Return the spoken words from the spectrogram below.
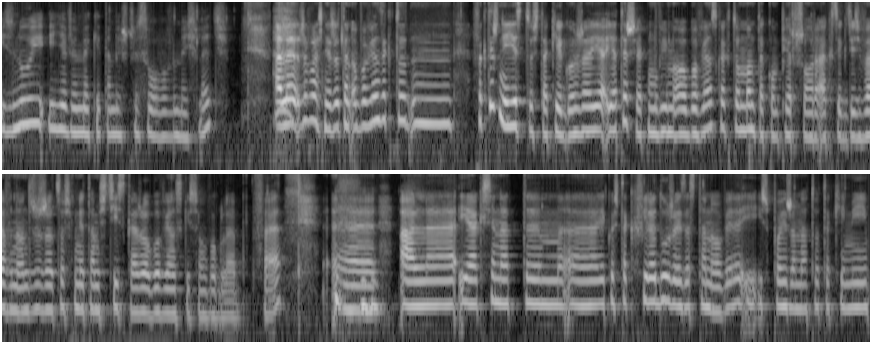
i znój i nie wiem jakie tam jeszcze słowo wymyśleć. Ale że właśnie, że ten obowiązek to mm, faktycznie jest coś takiego, że ja, ja też jak mówimy o obowiązkach, to mam taką pierwszą reakcję gdzieś wewnątrz, że coś mnie tam ściska, że obowiązki są w ogóle fe. E, ale jak się nad tym e, jakoś tak chwilę dłużej zastanowię i, i spojrzę na to takimi,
